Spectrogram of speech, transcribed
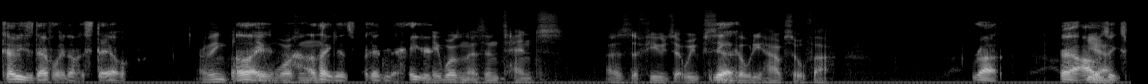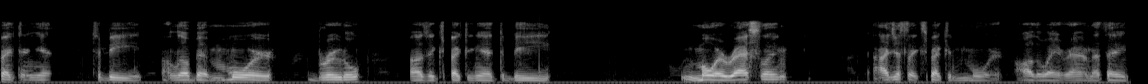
Cody's definitely not stale. I think I like. it wasn't. I think it's fucking Hager. It wasn't as intense as the feuds that we've seen Yeah. Cody have so far. Right. Yeah, I was expecting it to be a little bit more brutal. I was expecting it to be more wrestling. I just expected more all the way around. I think.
